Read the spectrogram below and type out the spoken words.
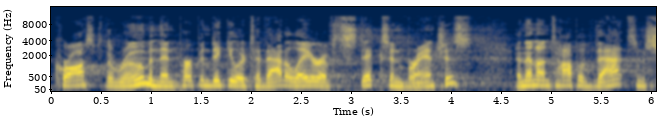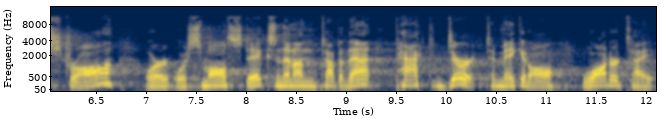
crossed the room, and then perpendicular to that, a layer of sticks and branches. And then on top of that, some straw or, or small sticks, and then on top of that, packed dirt to make it all watertight.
